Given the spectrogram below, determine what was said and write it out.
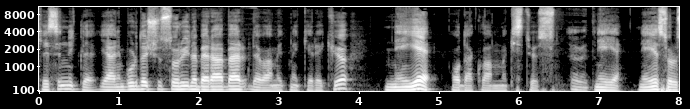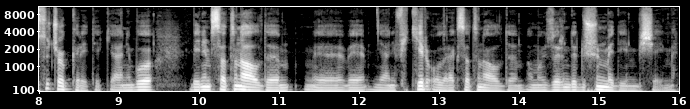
Kesinlikle. Yani burada şu soruyla beraber devam etmek gerekiyor. Neye odaklanmak istiyorsun? Evet. Neye? Neye sorusu çok kritik. Yani bu benim satın aldığım e, ve yani fikir olarak satın aldığım ama üzerinde düşünmediğim bir şey mi?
